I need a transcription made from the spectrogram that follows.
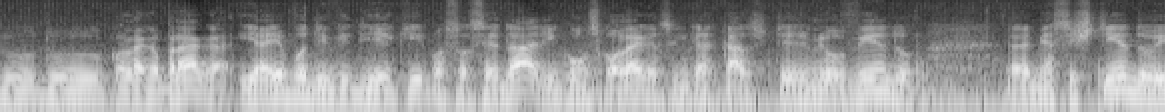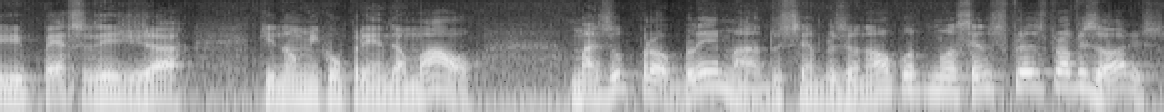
do, do colega Braga? E aí eu vou dividir aqui com a sociedade e com os colegas, assim, que acaso estejam me ouvindo, eh, me assistindo, e peço desde já que não me compreendam mal, mas o problema do sistema prisional continua sendo os presos provisórios.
